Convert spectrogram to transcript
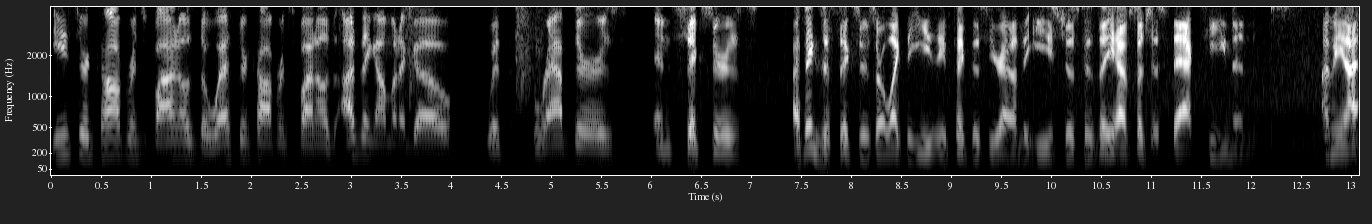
Eastern Conference Finals, the Western Conference Finals. I think I'm to go with Raptors and Sixers. I think the Sixers are like the easy pick this year out of the East just because they have such a stacked team. And I mean, I,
